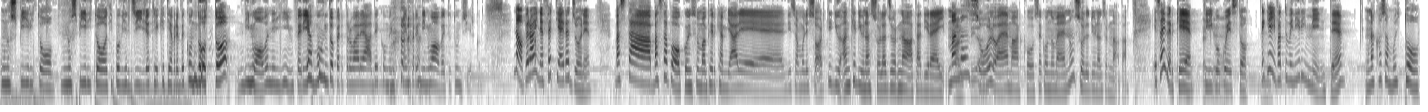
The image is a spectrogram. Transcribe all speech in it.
uno spirito, uno spirito tipo Virgilio ti- che ti avrebbe condotto di nuovo negli inferi, appunto per trovare Ade come sempre di nuovo, è tutto un circolo. No, però in effetti hai ragione. Basta, basta poco, insomma, per cambiare, eh, diciamo, le sorti di- anche di una sola giornata, direi. Ma non Anzi, eh. solo, eh, Marco, secondo me, non solo di una giornata. E sai perché, Perché? ti dico questo? È che Mm. mi hai fatto venire in mente una cosa molto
